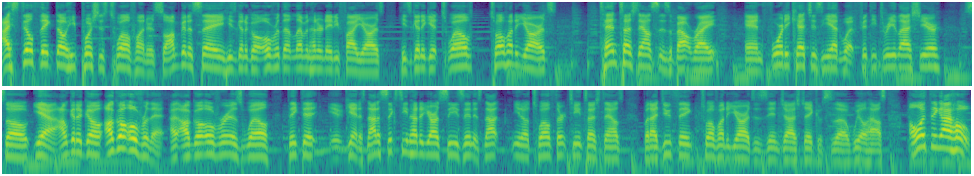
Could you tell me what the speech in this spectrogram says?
I still think, though, he pushes 1,200. So I'm going to say he's going to go over that 1,185 yards. He's going to get 12, 1,200 yards. 10 touchdowns is about right. And 40 catches. He had, what, 53 last year? So yeah, I'm gonna go. I'll go over that. I'll go over it as well. Think that again, it's not a 1600 yard season. It's not you know 12, 13 touchdowns, but I do think 1200 yards is in Josh Jacobs' uh, wheelhouse. Only thing I hope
